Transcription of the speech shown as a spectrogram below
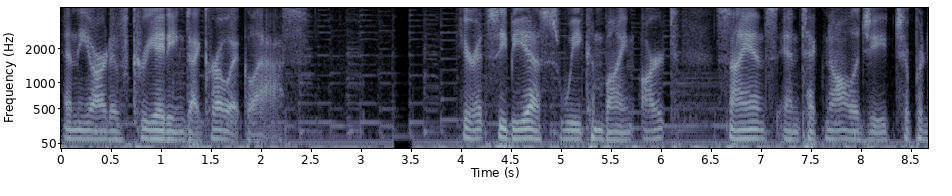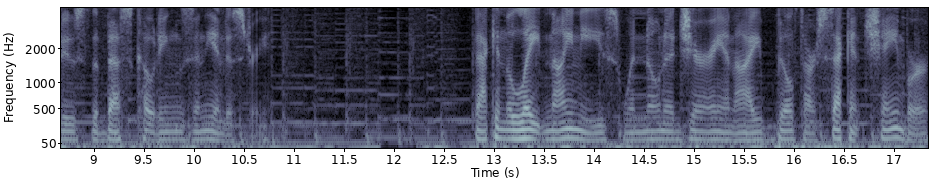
and the art of creating dichroic glass. Here at CBS, we combine art, science, and technology to produce the best coatings in the industry. Back in the late 90s, when Nona, Jerry, and I built our second chamber,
